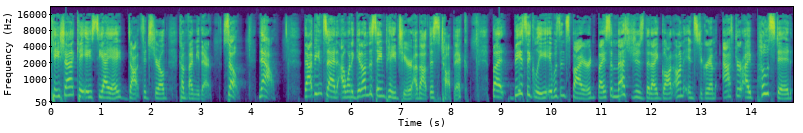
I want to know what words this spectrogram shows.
Kacia, K A C I A dot Fitzgerald. Come find me there. So now, that being said, I want to get on the same page here about this topic. But basically, it was inspired by some messages that I got on Instagram after I posted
